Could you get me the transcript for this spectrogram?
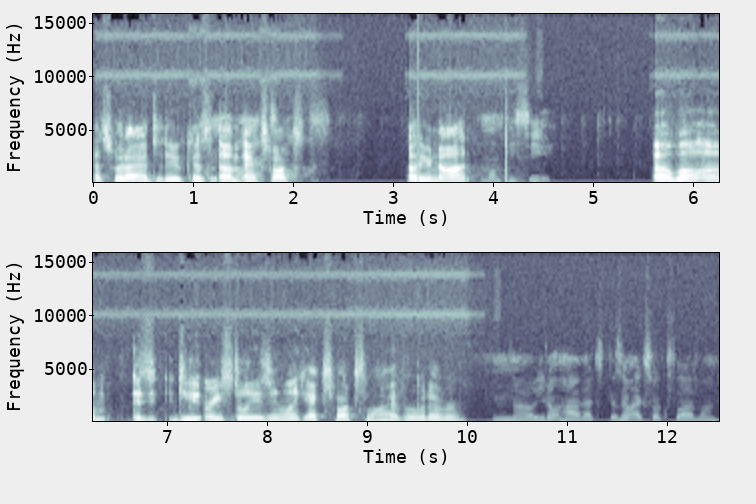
That's what I had to do, cause, I'm um, on Xbox, oh, you're not? I'm on PC. Oh, well, um, is, do you, are you still using, like, Xbox Live or whatever? No, you don't have X. There's no Xbox Live on.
